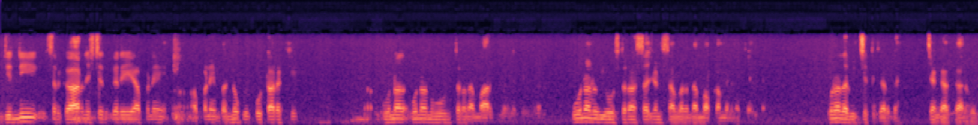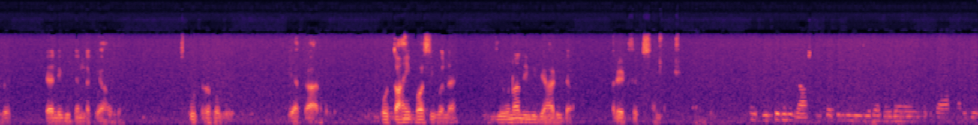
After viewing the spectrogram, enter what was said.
ਜਿੰਨੀ ਸਰਕਾਰ ਨਿਸ਼ਚਿਤ ਕਰੇ, ਆਪਣੇ ਆਪਣੇ ਵੱਲੋਂ ਕੋਈ ਕੋਟਾ ਰੱਖੇ, ਉਹਨਾਂ ਉਹਨਾਂ ਨੂੰ ਉਸ ਤਰ੍ਹਾਂ ਦਾ ਮਾਰਕ ਮਿਲਣਾ ਚਾਹੀਦਾ। ਉਹਨਾਂ ਨੂੰ ਵੀ ਉਸ ਤਰ੍ਹਾਂ ਸਜਣ ਸੰਵਰਨ ਦਾ ਮੌਕਾ ਮਿਲਣਾ ਚਾਹੀਦਾ। ਉਹਨਾਂ ਦਾ ਵੀ ਚਿੱਤ ਕਰਦਾ, ਚੰਗਾ ਘਰ ਹੋਵੇ ਟੈਲੀਵਿਜ਼ਨ ਲੱਗਿਆ ਹੋਵੇ ਸਕੂਟਰ ਹੋਵੇ ਜਾਂ ਕਾਰ ਹੋਵੇ। ਉਹ ਤਾਂ ਹੀ ਪੋਸੀਬਲ ਹੈ ਜੇ ਉਹਨਾਂ ਦੀ ਵੀ ਦਿਹਾੜੀ ਦਾ ਰੇਟ ਫਿਕਸ ਹੁੰਦਾ। ਦੂਸਰੇ ਦਿਨ ਰਾਸ਼ਟਰਪਤੀ ਨੂੰ ਜਿਹੜਾ ਹੈਗਾ ਸਰਕਾਰ ਨਾਲ ਜੋ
